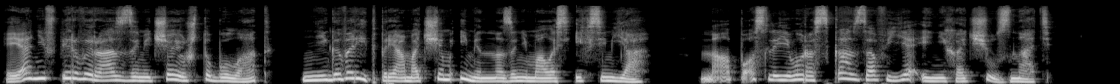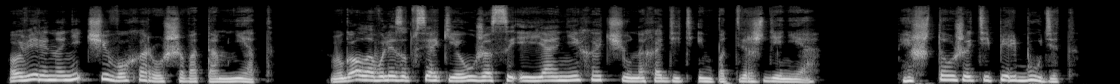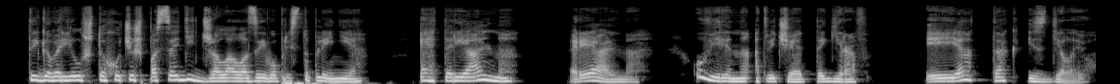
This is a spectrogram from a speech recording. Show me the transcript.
Я не в первый раз замечаю, что Булат не говорит прямо, чем именно занималась их семья. Но после его рассказов я и не хочу знать. Уверена, ничего хорошего там нет. В голову лезут всякие ужасы, и я не хочу находить им подтверждения. И что же теперь будет? Ты говорил, что хочешь посадить Джалала за его преступление. Это реально? Реально, уверенно отвечает Тагиров. И я так и сделаю.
